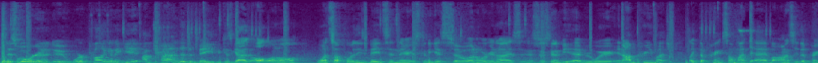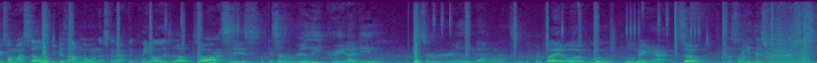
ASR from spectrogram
this is what we're gonna do. We're probably gonna get, I'm trying to debate because guys, all in all, once I pour these baits in there, it's gonna get so unorganized and it's just gonna be everywhere. And I'm pretty much, like the pranks on my dad, but honestly the pranks on myself because I'm the one that's gonna have to clean all this up. So honestly, it's, it's a really great idea. It's a really bad one, actually. But we'll, we'll, we'll make it happen. So let's look at this one first.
